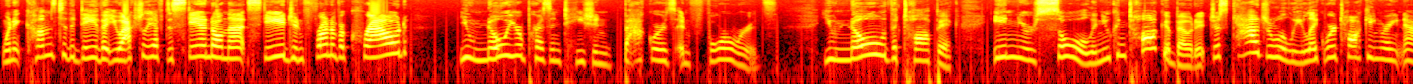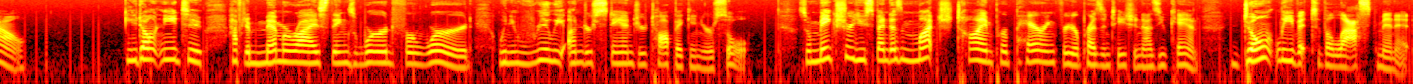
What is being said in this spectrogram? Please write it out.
when it comes to the day that you actually have to stand on that stage in front of a crowd, you know your presentation backwards and forwards. You know the topic in your soul, and you can talk about it just casually, like we're talking right now. You don't need to have to memorize things word for word when you really understand your topic in your soul. So make sure you spend as much time preparing for your presentation as you can. Don't leave it to the last minute.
